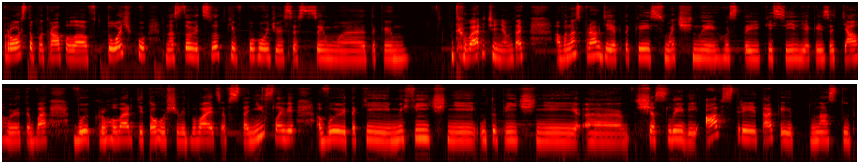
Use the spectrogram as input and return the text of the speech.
просто потрапила в точку на 100% погоджуюся з цим е, таким твердженням, так? А вона справді як такий смачний густий кисіль, який затягує тебе в круговерті того, що відбувається в Станіславі, в такій міфічній, утопічній, е, щасливій Австрії, так, і у нас тут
